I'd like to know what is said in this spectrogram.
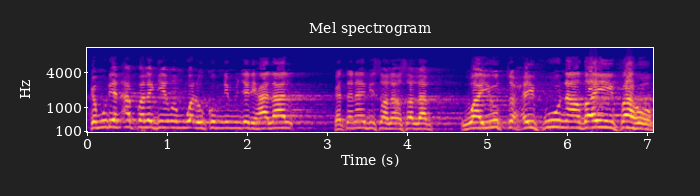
Kemudian apa lagi yang membuat hukum ini menjadi halal? Kata Nabi sallallahu alaihi wasallam, "Wa yuthifuna dhaifahum."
